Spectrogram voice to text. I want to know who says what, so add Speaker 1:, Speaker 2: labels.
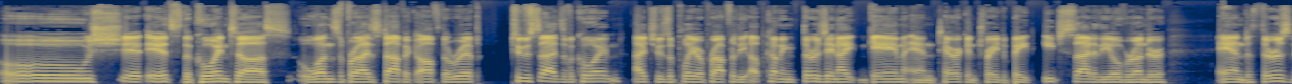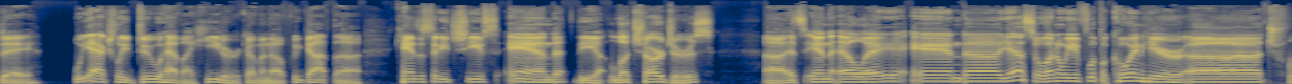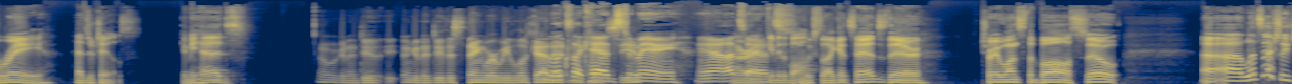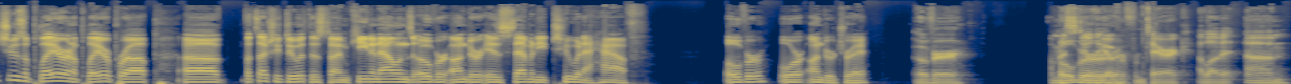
Speaker 1: Oh shit, it's the coin toss. One surprise topic off the rip. Two sides of a coin. I choose a player prop for the upcoming Thursday night game, and Tarek and Trey debate each side of the over under. And Thursday, we actually do have a heater coming up. We got the Kansas City Chiefs and the LA Chargers. Uh, it's in LA, and uh, yeah, so why don't we flip a coin here? Uh, Trey, heads or tails?
Speaker 2: Give me heads.
Speaker 3: Oh, we're gonna do. I'm gonna do this thing where we look at
Speaker 4: It
Speaker 3: it.
Speaker 4: looks like heads to
Speaker 3: it.
Speaker 4: me. Yeah, that's
Speaker 2: All right,
Speaker 4: heads.
Speaker 2: give me the ball.
Speaker 1: Looks like it's heads there. Trey wants the ball. So uh, let's actually choose a player and a player prop. Uh, let's actually do it this time. Keenan Allen's over under is 72 and a half. Over or under, Trey?
Speaker 2: Over. I'm gonna steal the
Speaker 1: Over.
Speaker 2: over from Tarek. I love it. Um,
